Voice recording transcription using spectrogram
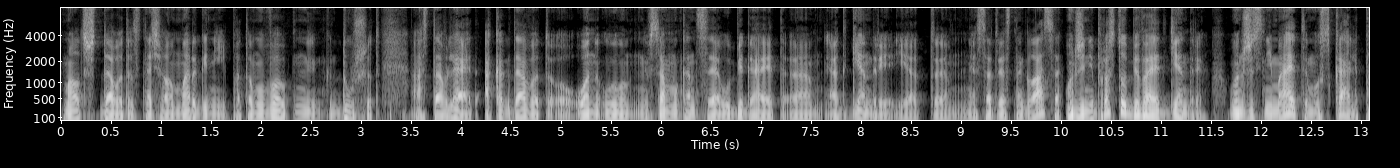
мало что, да, вот это сначала моргни, потом его душит, оставляет. А когда вот он у- в самом конце убегает э, от Генри и от, э, соответственно, Глаза, он же не просто убивает Генри, он же снимает ему скальп,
